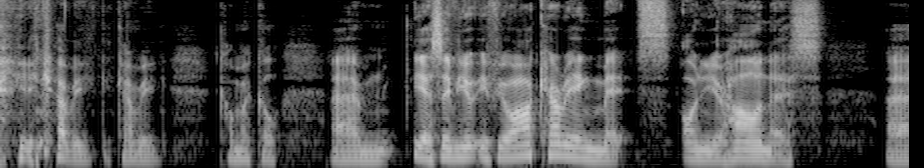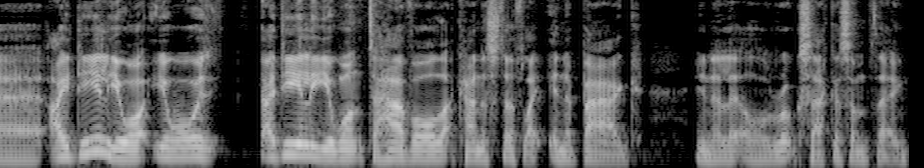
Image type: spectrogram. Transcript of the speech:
it can be it can be comical. Um, yes, if you if you are carrying mitts on your harness, uh, ideally you want you always ideally you want to have all that kind of stuff like in a bag, in a little rucksack or something,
